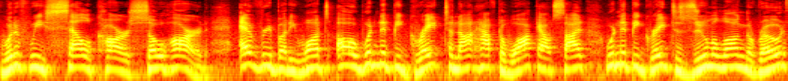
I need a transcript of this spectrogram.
What if we sell cars so hard? Everybody wants, oh, wouldn't it be great to not have to walk outside? Wouldn't it be great to zoom along the road?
